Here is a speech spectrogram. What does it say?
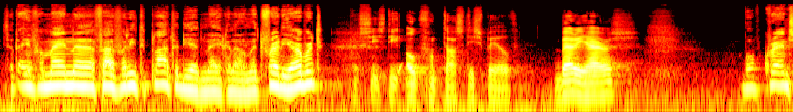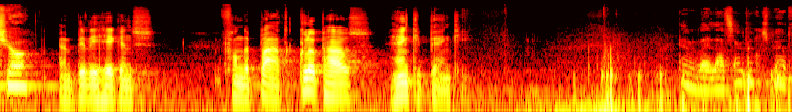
is dat een van mijn uh, favoriete platen die hij heeft meegenomen. Met Freddie Hubbard. Precies, die ook fantastisch speelt. Barry Harris. Bob Crenshaw. En Billy Higgins. Van de plaat Clubhouse, Hanky Panky. Dat hebben wij laatst ook nog gespeeld.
